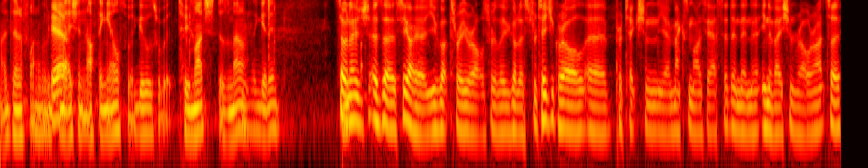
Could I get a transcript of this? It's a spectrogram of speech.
identifying Yeah. information, nothing else. Where Google's probably too much, doesn't matter. They get in. So, as a CIO, you've got three roles really. You've got a strategic role, uh, protection, you know, maximize the asset, and then an innovation role, right? So,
